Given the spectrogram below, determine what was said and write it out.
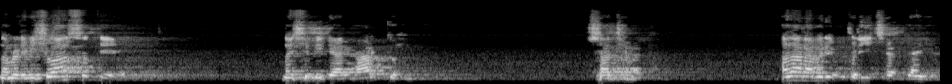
നമ്മുടെ വിശ്വാസത്തെ നശിപ്പിക്കാൻ ആർക്കും സാധ്യമല്ല. അതാണ് അവർ തെളിയിച്ച കാര്യം.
